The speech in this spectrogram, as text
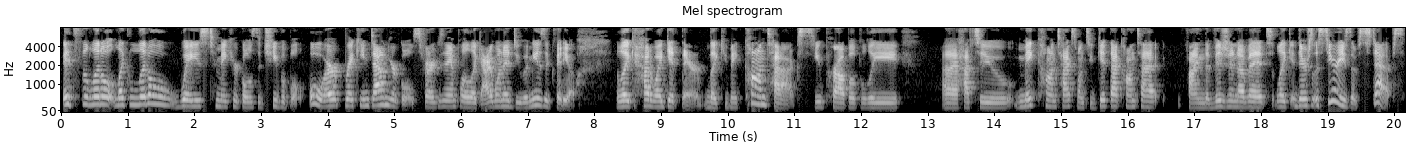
it's the little like little ways to make your goals achievable or breaking down your goals. For example like i want to do a music video. Like how do i get there? Like you make contacts. You probably uh, have to make contacts once you get that contact find the vision of it. Like there's a series of steps.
